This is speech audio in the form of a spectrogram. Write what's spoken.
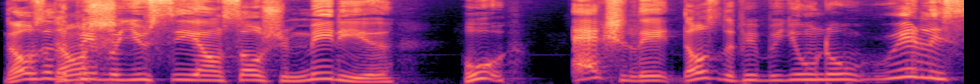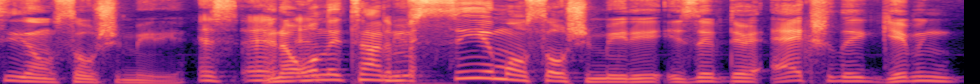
Those are the Don't people sh- you see on social media. Who actually, those are the people you don't really see on social media. It's- and the and- only time the you ma- see them on social media is if they're actually giving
